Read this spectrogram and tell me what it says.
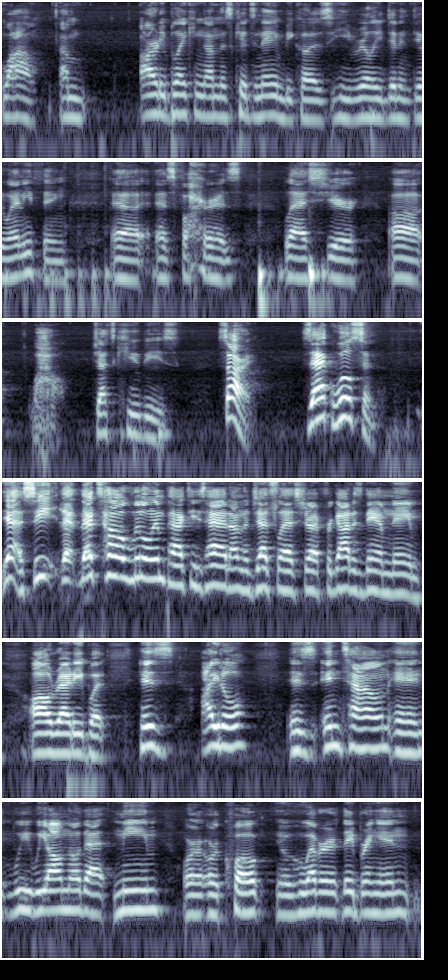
wow, I'm already blanking on this kid's name because he really didn't do anything uh, as far as last year. Uh, wow, Jets QBs. Sorry, Zach Wilson. Yeah, see, that, that's how little impact he's had on the Jets last year. I forgot his damn name already, but his idol is in town, and we, we all know that meme or, or quote, you know, whoever they bring in,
